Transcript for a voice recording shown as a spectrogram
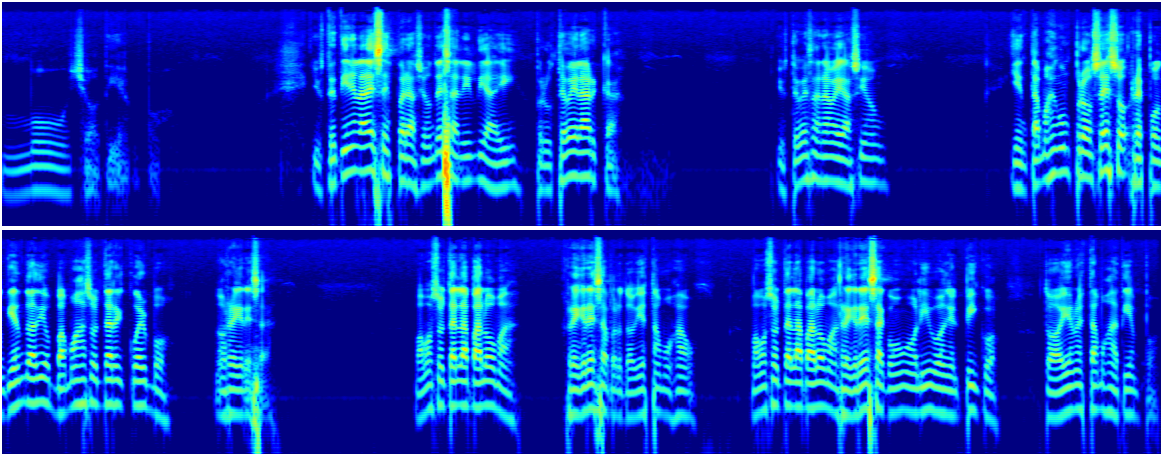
mucho tiempo. Y usted tiene la desesperación de salir de ahí, pero usted ve el arca y usted ve esa navegación y estamos en un proceso respondiendo a Dios, vamos a soltar el cuervo, no regresa. Vamos a soltar la paloma, regresa, pero todavía está mojado. Vamos a soltar la paloma, regresa con un olivo en el pico. Todavía no estamos a tiempo.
